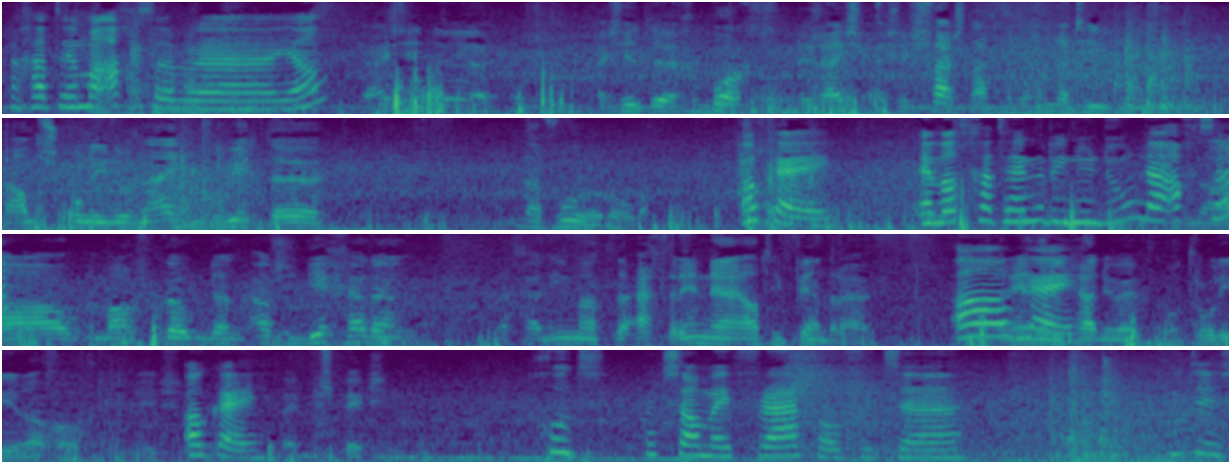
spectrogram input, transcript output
Hij gaat helemaal achter, uh, Jan? Ja, hij zit, uh, hij zit uh, geborgd, dus hij, hij zit vast achter hem. Dat hij, anders kon hij door zijn eigen gewicht naar voren rollen. Oké. Okay. En wat gaat Henry nu doen daarachter? Nou, normaal gesproken, dan, als hij dicht gaat, dan, dan gaat iemand achterin uh, haalt die pen eruit. Oh, oké. Okay. Henry gaat nu even controleren of het is. Oké. Okay. Even inspectie. Goed, ik zal hem even vragen of het uh, goed is.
